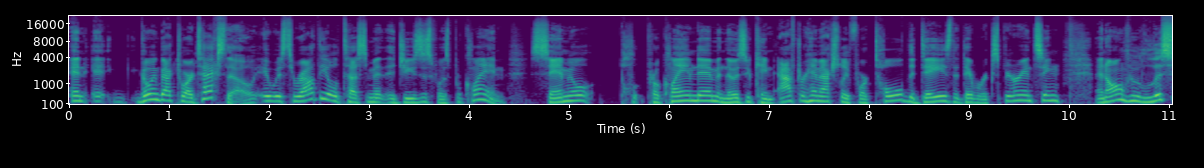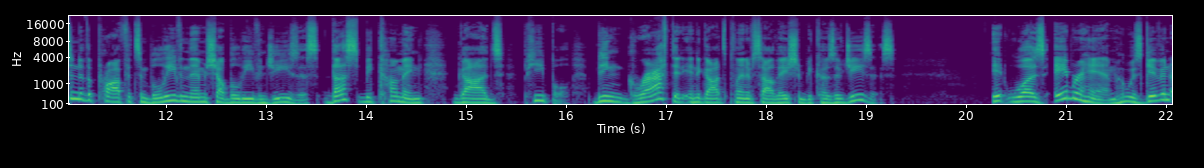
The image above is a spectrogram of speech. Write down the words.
and it, going back to our text though it was throughout the old testament that jesus was proclaimed samuel proclaimed him, and those who came after him actually foretold the days that they were experiencing. And all who listen to the prophets and believe in them shall believe in Jesus, thus becoming God's people, being grafted into God's plan of salvation because of Jesus. It was Abraham who was given,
